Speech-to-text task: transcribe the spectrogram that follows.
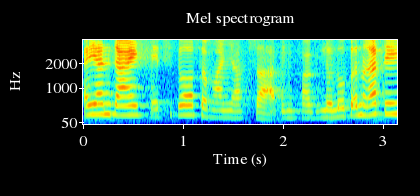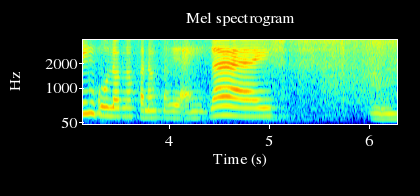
Ayan guys, let's go. Samahan niyo sa ating pagluluto ng ating ulam ng panangtalian guys. Mm.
